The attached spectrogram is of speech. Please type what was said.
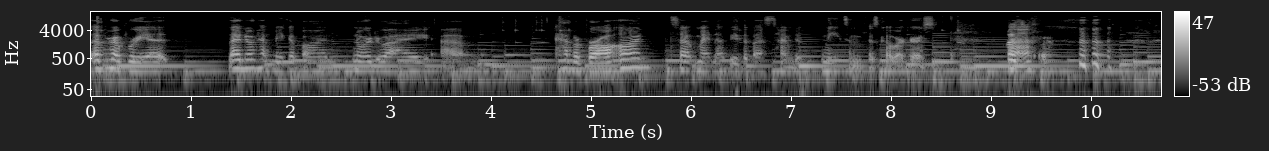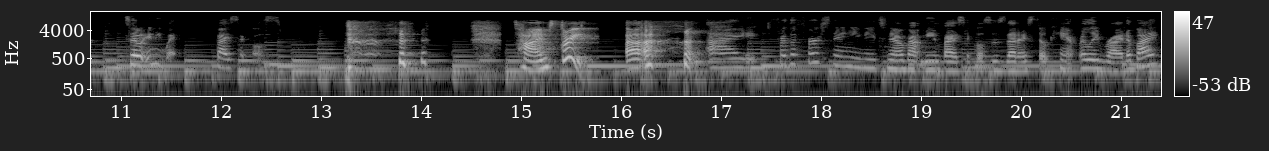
appropriate. I don't have makeup on, nor do I um, have a bra on, so it might not be the best time to meet some of his coworkers. Uh, so anyway, bicycles. Times three. Uh, I for the first thing you need to know about me and bicycles is that I still can't really ride a bike.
